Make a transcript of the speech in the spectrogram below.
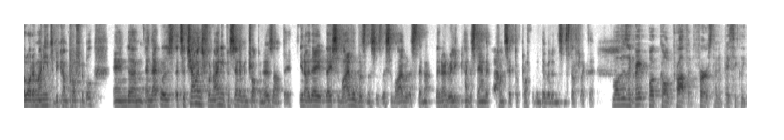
a lot of money to become profitable. And um, and that was it's a challenge for 90% of entrepreneurs out there. You know they they survival businesses they're survivalists. They're not they don't really understand the concept of profit and dividends and stuff like that. Well there's a great book called profit first and it basically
